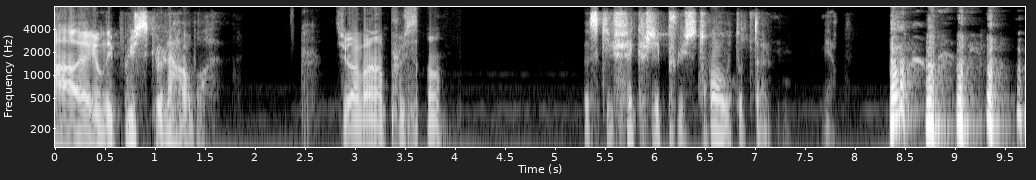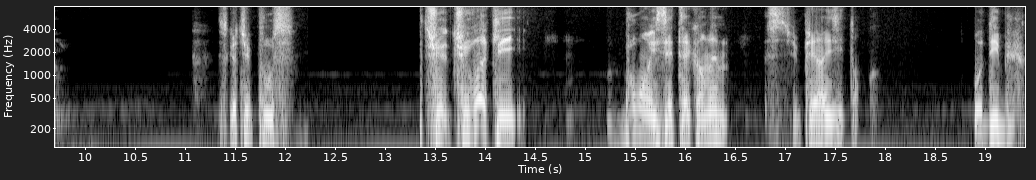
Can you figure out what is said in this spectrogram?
Ah, et on est plus que l'arbre. Tu vas avoir un plus 1. Ce qui fait que j'ai plus 3 au total. Est-ce que tu pousses? Tu, tu vois qu'ils. Bon, ils étaient quand même super hésitants. quoi. Au début.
